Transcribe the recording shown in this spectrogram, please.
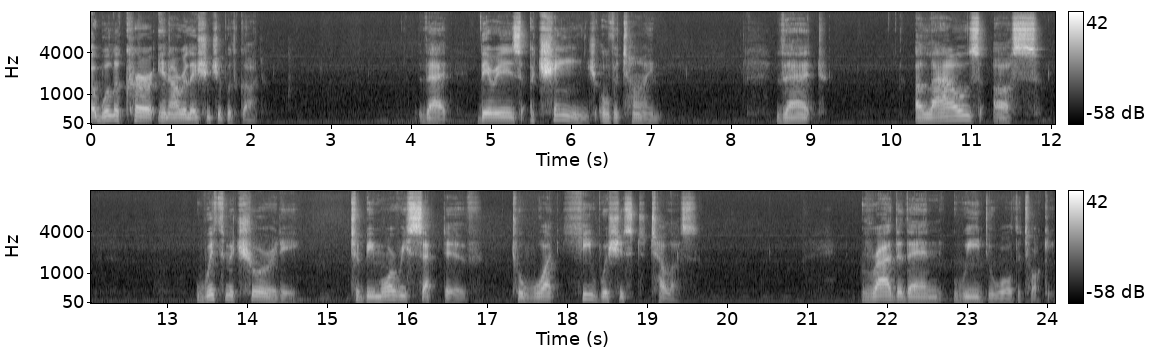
uh, will occur in our relationship with God. That there is a change over time that allows us with maturity to be more receptive to what he wishes to tell us rather than we do all the talking.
